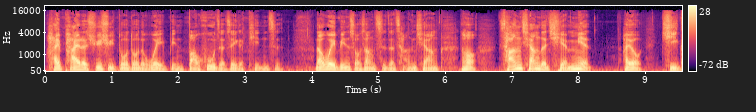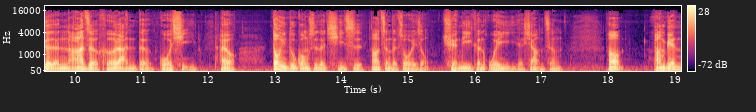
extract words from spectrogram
还排了许许多多的卫兵，保护着这个亭子。那卫兵手上持着长枪，然后长枪的前面。还有几个人拿着荷兰的国旗，还有东印度公司的旗帜，然后整个作为一种权力跟威仪的象征。然后旁边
